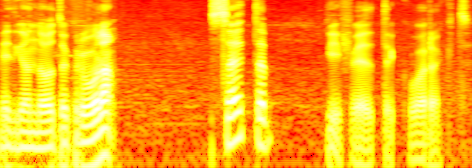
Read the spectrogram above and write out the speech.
Mit gondoltok róla? Szerintem kifejezetten korrekt.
